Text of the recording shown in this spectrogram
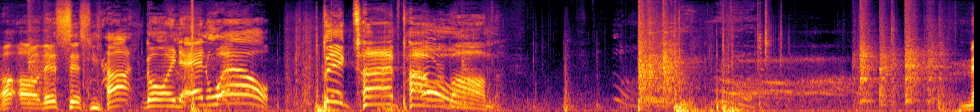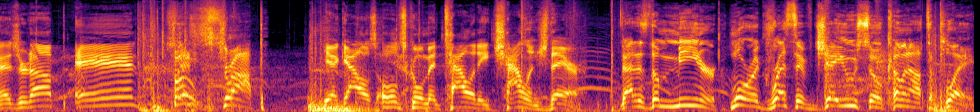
Uh-oh, this is not going to end well. Big time power oh. bomb. Measured up and boom. Drop. Yeah, Gallo's old school mentality challenge there. That is the meaner, more aggressive Jey Uso coming out to play.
